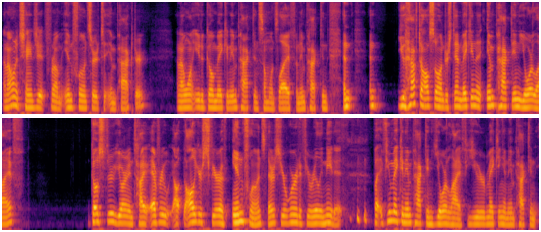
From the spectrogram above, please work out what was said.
And I want to change it from influencer to impactor. And I want you to go make an impact in someone's life, an impact in and and you have to also understand making an impact in your life goes through your entire every all your sphere of influence. There's your word if you really need it. but if you make an impact in your life, you're making an impact in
